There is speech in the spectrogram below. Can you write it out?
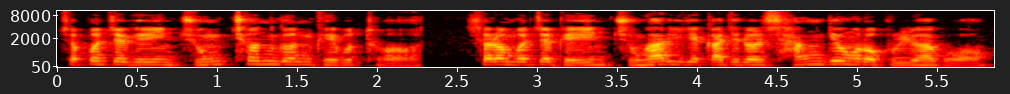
첫 번째 괴인 중천건 괴부터 서른 번째 괴인 중화리괴까지를 상경으로 분류하고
